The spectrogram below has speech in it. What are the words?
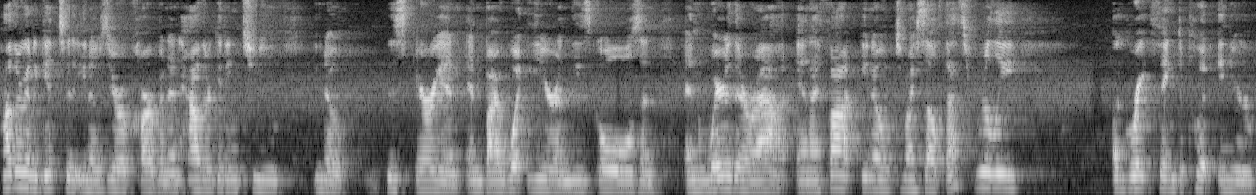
How they're going to get to you know zero carbon and how they're getting to you know this area and, and by what year and these goals and and where they're at. And I thought, you know, to myself, that's really a great thing to put in your,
